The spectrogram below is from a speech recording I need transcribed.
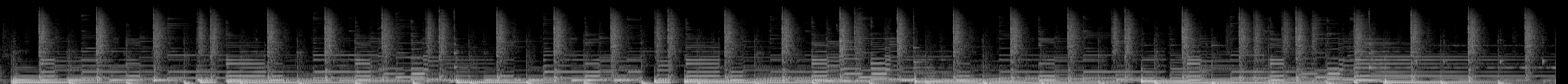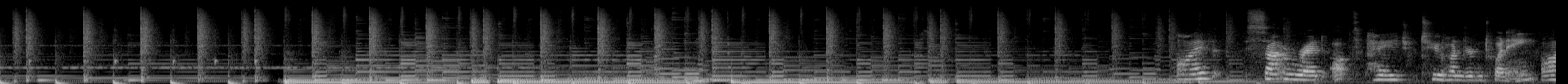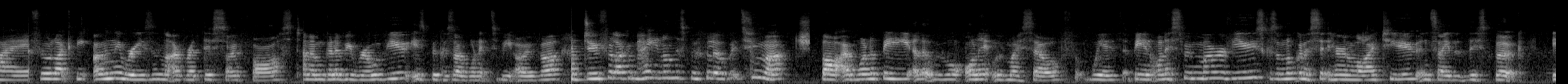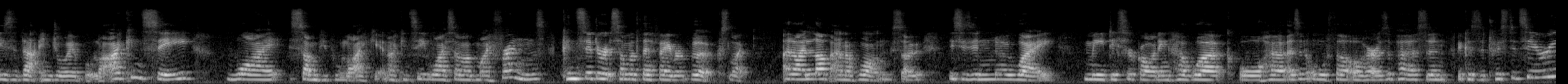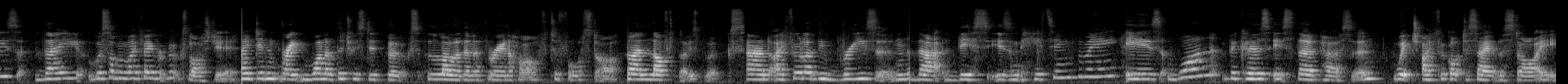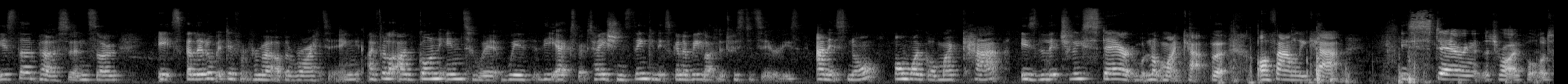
I've sat and read up to page 220. I feel like the only reason that I've read this so fast, and I'm going to be real with you, is because I want it to be over. I do feel like I'm hating on this book a little bit too much, but I want to be a little bit more on it with myself, with being honest with my reviews, because I'm not going to sit here and lie to you and say that this book is that enjoyable. Like, I can see why some people like it and I can see why some of my friends consider it some of their favourite books like and I love Ana Huang so this is in no way me disregarding her work or her as an author or her as a person because the Twisted series, they were some of my favourite books last year. I didn't rate one of the Twisted books lower than a three and a half to four star. I loved those books and I feel like the reason that this isn't hitting for me is one because it's third person which I forgot to say at the start it is third person so it's a little bit different from her other writing. I feel like I've gone into it with the expectations thinking it's going to be like the Twisted series and it's not. Oh my god, my cat is literally staring, well not my cat but our family cat is staring at the tripod.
